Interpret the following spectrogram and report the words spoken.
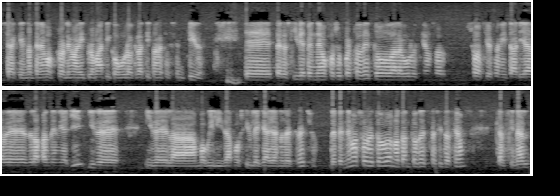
O sea que no tenemos problema diplomático o burocrático en ese sentido. Eh, pero sí dependemos, por supuesto, de toda la evolución so- sociosanitaria de, de la pandemia allí y de, y de la movilidad posible que haya en el estrecho. Dependemos sobre todo, no tanto de esta situación, que al final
